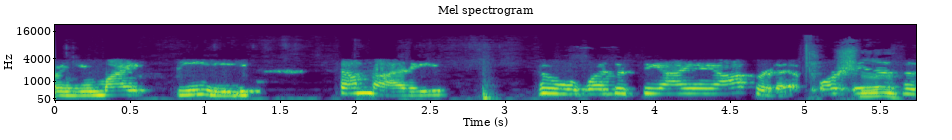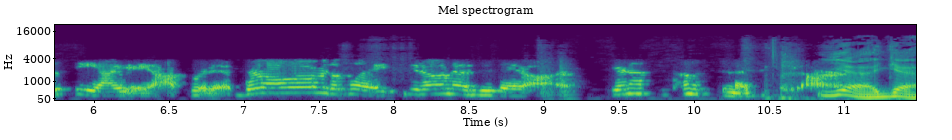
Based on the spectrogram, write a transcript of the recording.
and you might be somebody who was a CIA operative or Sure. is a CIA operative. They're all over the place. You don't know who they are. You're not supposed to know who they are. Yeah, yeah.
